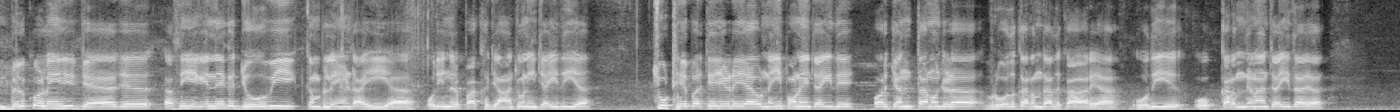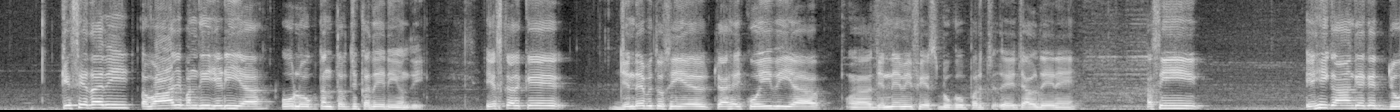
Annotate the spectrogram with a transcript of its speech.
ਬਿਲਕੁਲ ਨਹੀਂ ਜੀ, ਜਾਇਜ਼। ਅਸੀਂ ਇਹ ਕਹਿੰਦੇ ਹਾਂ ਕਿ ਜੋ ਵੀ ਕੰਪਲੇਂਟ ਆਈ ਆ, ਉਹਦੀ ਨਿਰਪੱਖ ਜਾਂਚ ਹੋਣੀ ਚਾਹੀਦੀ ਆ। ਝੂਠੇ ਪਰਚੇ ਜਿਹੜੇ ਆ, ਉਹ ਨਹੀਂ ਪਾਉਣੇ ਚਾਹੀਦੇ ਔਰ ਜਨਤਾ ਨੂੰ ਜਿਹੜਾ ਵਿਰੋਧ ਕਰਨ ਦਾ ਅਧਿਕਾਰ ਆ, ਉਹਦੀ ਉਹ ਕਰਨ ਦੇਣਾ ਚਾਹੀਦਾ ਆ। ਕਿਸੇ ਦਾ ਵੀ ਆਵਾਜ਼ਬੰਦੀ ਜਿਹੜੀ ਆ, ਉਹ ਲੋਕਤੰਤਰ 'ਚ ਕਦੇ ਨਹੀਂ ਹੁੰਦੀ। ਇਸ ਕਰਕੇ ਜਿੰਨੇ ਵੀ ਤੁਸੀਂ ਇਹ ਚਾਹੇ ਕੋਈ ਵੀ ਆ ਜਿੰਨੇ ਵੀ ਫੇਸਬੁੱਕ ਉੱਪਰ ਇਹ ਚੱਲਦੇ ਨੇ ਅਸੀਂ ਇਹੀ ਕਹਾਂਗੇ ਕਿ ਜੋ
